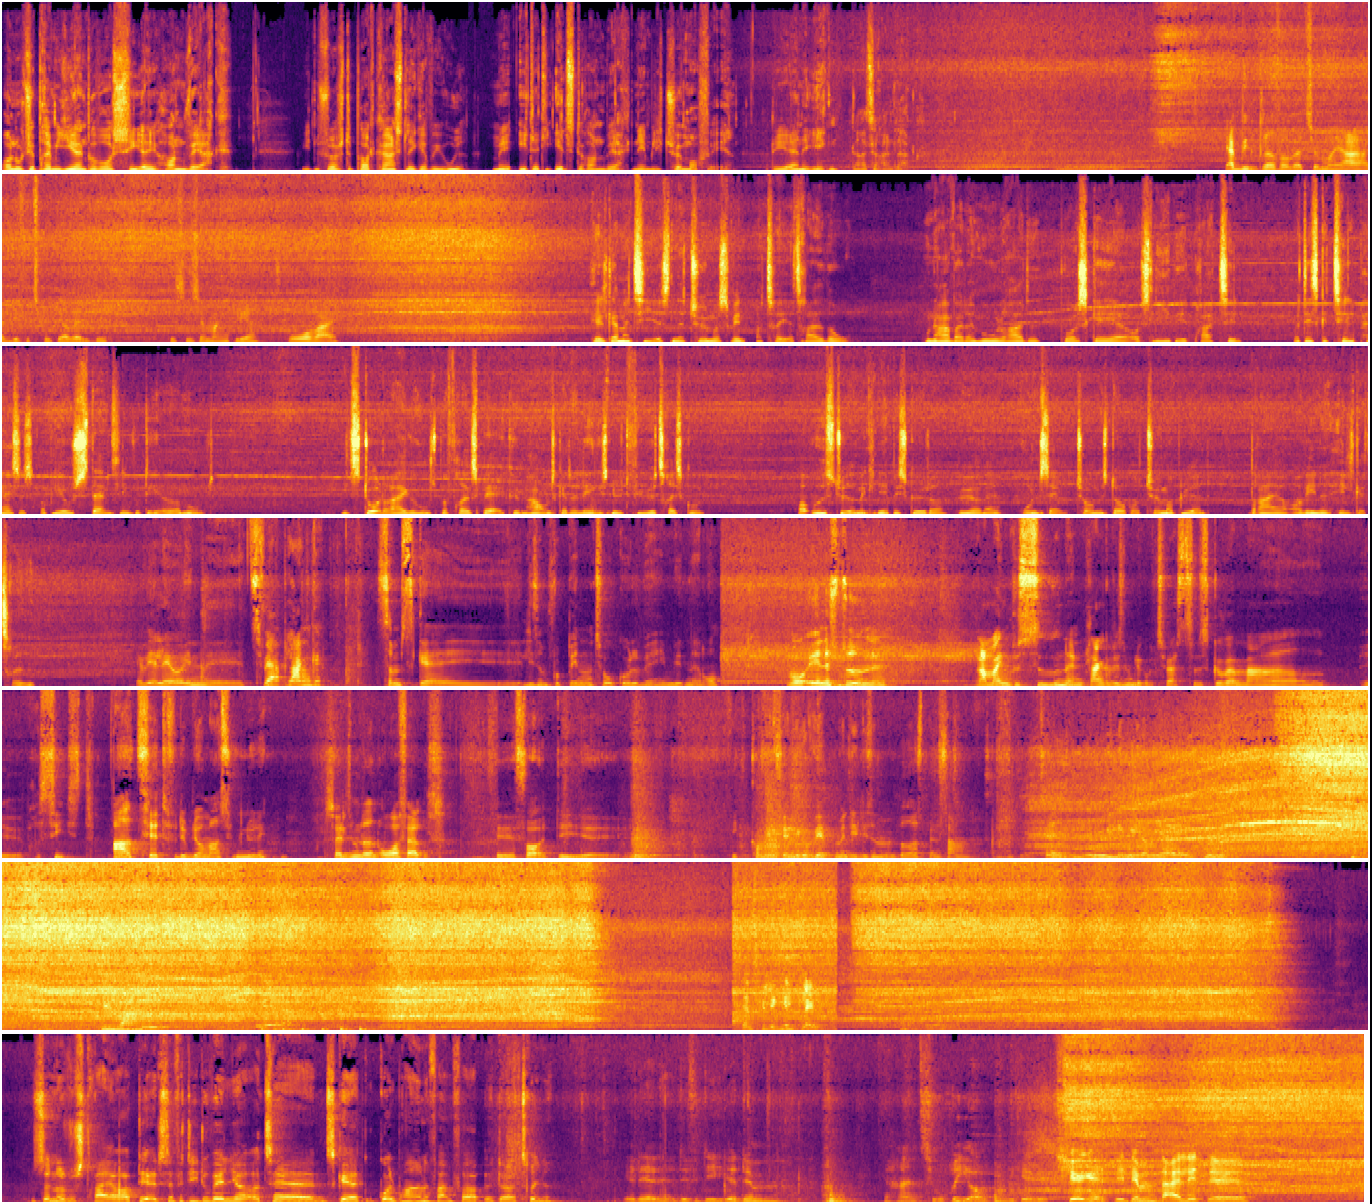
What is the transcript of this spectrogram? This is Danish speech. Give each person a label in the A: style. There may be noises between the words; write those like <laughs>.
A: Og nu til premieren på vores serie Håndværk. I den første podcast lægger vi ud med et af de ældste håndværk, nemlig tømmerfaget. Det er Anne Eggen, der har tilrettelagt.
B: Jeg er vildt glad for at være tømmer. Jeg har aldrig fortrudt, at jeg har valgt det. Det synes jeg, mange flere skulle overveje.
C: Helga Mathiasen er tømmersvend og 33 år. Hun arbejder målrettet på at skære og slibe et bræt til, og det skal tilpasses og blive ustandsligt vurderet og målt. I et stort rækkehus på Frederiksberg i København skal der lægges nyt fyretræsgulv. Og udstyret med knæbeskyttere, høreværn, rundsag, tommestok og tømmerblyant drejer og vender Helga træet.
B: Jeg vil lave en øh, tværplanke, som skal øh, ligesom forbinde to gulve i midten af et rum, hvor endestødene rammer ind på siden af en planke, ligesom ligger på tværs, så det skal være meget øh, præcist. Meget tæt, for det bliver meget synligt. Ikke? Så jeg har ligesom lavet en overfalds øh, for at det øh, ikke kommer til at ligge og vippe, men de er ligesom bedre spændt sammen. Tag lige en millimeter mere af.
C: Hele vejen ned.
B: Den skal ligge helt plat.
C: Så når du streger op der, er det så fordi, du vælger at tage skære gulvbrædderne frem fra øh, dørtrinet?
B: Ja, det er det. Det er fordi, at øhm, jeg har en teori om, det kan jeg lige tjekke, at det er dem, der er lidt... Øh,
